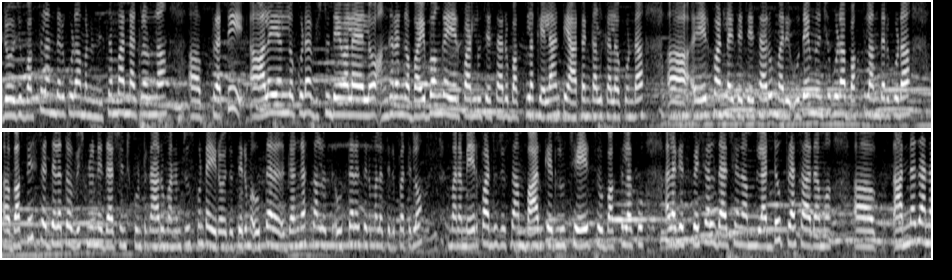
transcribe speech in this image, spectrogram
ఈరోజు భక్తులందరూ కూడా మన నిజామాబాద్ నగరంలో ప్రతి ఆలయంలో కూడా విష్ణు దేవాలయాల్లో అంగరంగ వైభవంగా ఏర్పాట్లు చేశారు. భక్తులకు ఎలాంటి ఆటంకాలు కలగకుండా ఏర్పాట్లు అయితే చేశారు. మరి ఉదయం ఉదయం నుంచి కూడా భక్తులందరూ కూడా భక్తి శ్రద్ధలతో విష్ణుని దర్శించుకుంటున్నారు. మనం చూసుకుంటే ఈరోజు తిరుమ ఉత్తర గంగాస్థానంలో ఉత్తర తిరుమల తిరుపతిలో మనం ఏర్పాట్లు చూసాం. బార్కెట్లు చైర్స్ భక్తులకు అలాగే స్పెషల్ దర్శనం లడ్డు ప్రసాదం అన్నదాన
